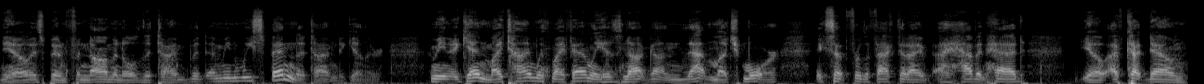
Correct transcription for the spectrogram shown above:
you know, it's been phenomenal the time, but I mean, we spend the time together. I mean, again, my time with my family has not gotten that much more, except for the fact that I I haven't had, you know, I've cut down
